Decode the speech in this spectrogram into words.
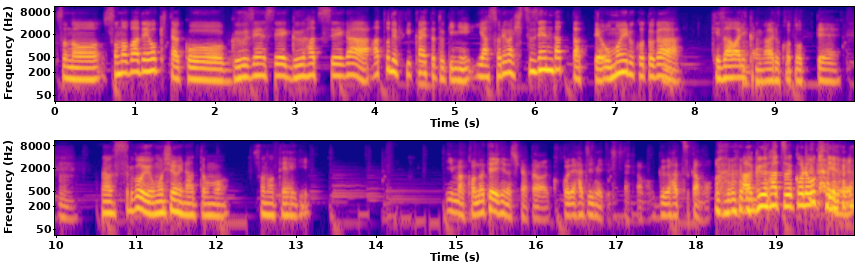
その、その場で起きた、こう、偶然性、偶発性が、後で振り返った時に、いや、それは必然だったって思えることが、手触り感があることって、うんなんかすごい面白いなと思う。その定義。今この定義の仕方はここで初めて知ったかも偶発かも。あ、偶発、これ起きてる。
